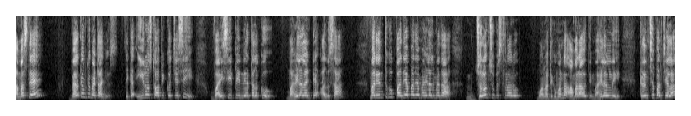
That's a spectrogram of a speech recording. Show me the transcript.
నమస్తే వెల్కమ్ టు మెటా న్యూస్ ఇక ఈరోజు టాపిక్ వచ్చేసి వైసీపీ నేతలకు మహిళలంటే అలుసా? మరి ఎందుకు పదే పదే మహిళల మీద జులం చూపిస్తున్నారు? మొన్నటికి మొన్న అమరావతి మహిళల్ని క్రించపరిచేలా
